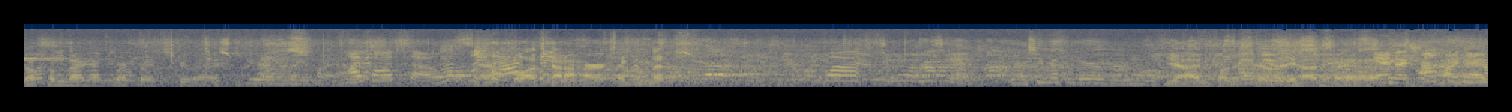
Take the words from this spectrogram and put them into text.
Not coming back after my break, screw that. I thought so. Well, it's got a heart, like the lips. What? Yeah, she wrestled earlier, I know. Yeah, I know. It's. And I shook my head.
